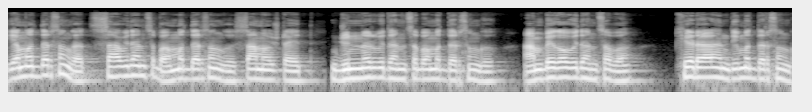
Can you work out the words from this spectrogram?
या मतदारसंघात सहा विधानसभा मतदारसंघ समाविष्ट आहेत. जुन्नर विधानसभा मतदारसंघ आंबेगाव विधानसभा खेड मतदारसंघ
